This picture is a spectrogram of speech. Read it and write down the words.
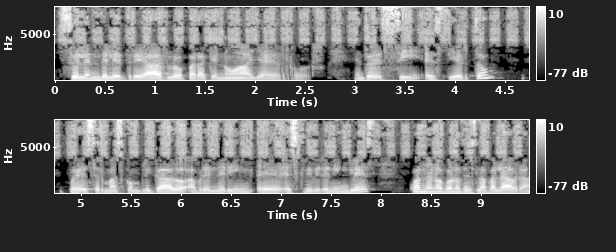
suelen deletrearlo para que no haya error. Entonces, sí, es cierto, puede ser más complicado aprender eh, escribir en inglés cuando no conoces la palabra,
